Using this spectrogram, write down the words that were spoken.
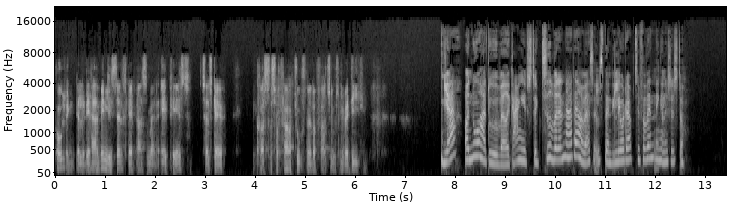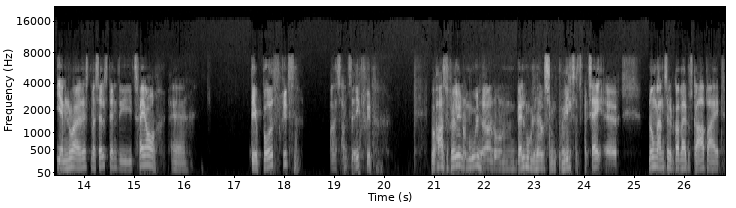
holding, eller det her almindelige selskab, der som er et APS-selskab. Det koster så 40.000 eller 40.000 i værdi. Ja, og nu har du været i gang i et stykke tid. Hvordan er det at være selvstændig? Lever det op til forventningerne, synes du? Jamen, nu har jeg næsten været selvstændig i tre år. Øh, det er både frit og samtidig ikke frit. Du har selvfølgelig nogle muligheder og nogle valgmuligheder, som du hele tiden skal tage. Øh, nogle gange så kan det godt være, at du skal arbejde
